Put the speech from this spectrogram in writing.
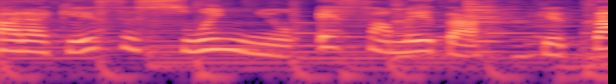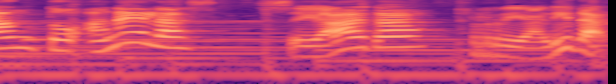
para que ese sueño, esa meta que tanto anhelas, se haga realidad.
